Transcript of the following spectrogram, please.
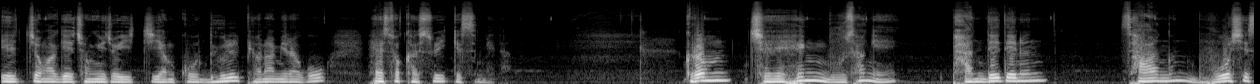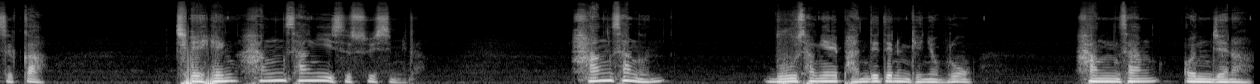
일정하게 정해져 있지 않고 늘 변함이라고 해석할 수 있겠습니다. 그럼 재행 무상에 반대되는 사항은 무엇이 있을까? 재행 항상이 있을 수 있습니다. 항상은 무상에 반대되는 개념으로 항상 언제나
